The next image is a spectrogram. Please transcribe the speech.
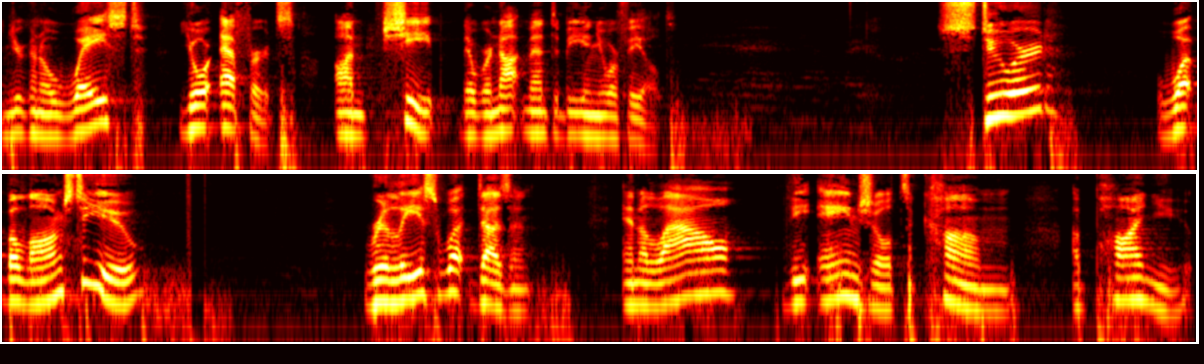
and you're going to waste your efforts on sheep that were not meant to be in your field. Steward what belongs to you, release what doesn't, and allow the angel to come upon you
